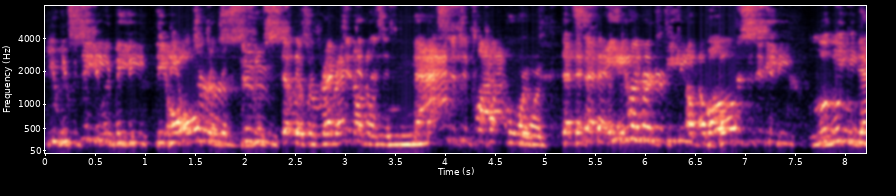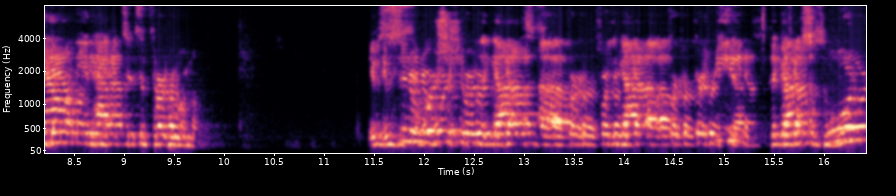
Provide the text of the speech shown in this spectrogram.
you would see would be the altar of Zeus that was erected on this massive platform that sat 800 feet above the city, looking down on the inhabitants of Pergamum. It was the center of worship for the gods, uh, for, for the god, uh, for, for Athena, the goddess of war,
